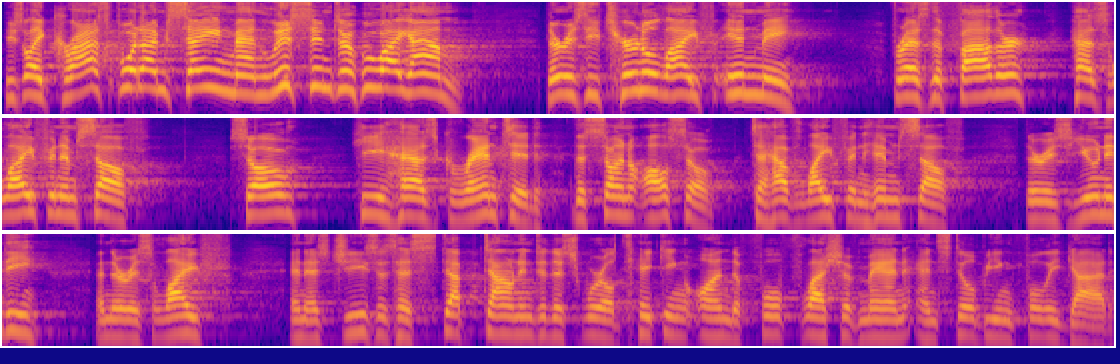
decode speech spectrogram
He's like, grasp what I'm saying, man. Listen to who I am. There is eternal life in me. For as the Father has life in himself, so he has granted the Son also to have life in himself. There is unity and there is life And as Jesus has stepped down into this world, taking on the full flesh of man and still being fully God,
